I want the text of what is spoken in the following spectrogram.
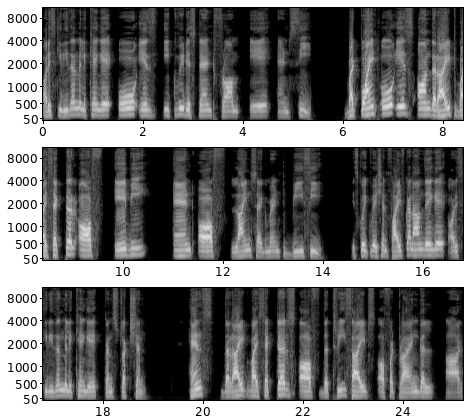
और इसकी रीजन में लिखेंगे O is equidistant from A and C but point O is on the right bisector of A B and of line segment B C इसको इक्वेशन फाइव का नाम देंगे और इसकी रीजन में लिखेंगे construction hence the right bisectors of the three sides of a triangle are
